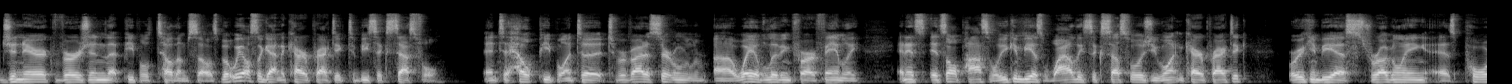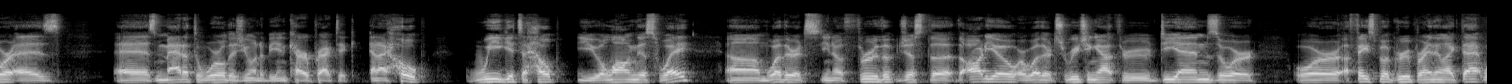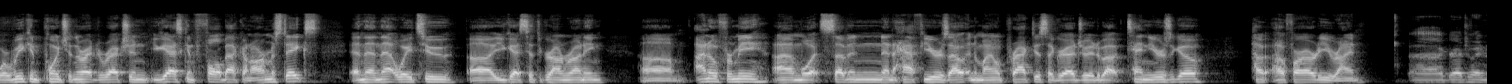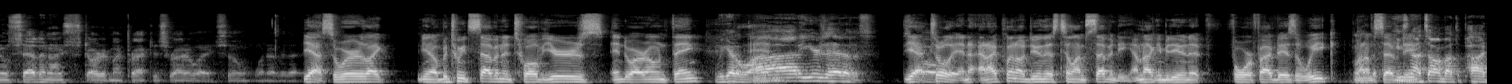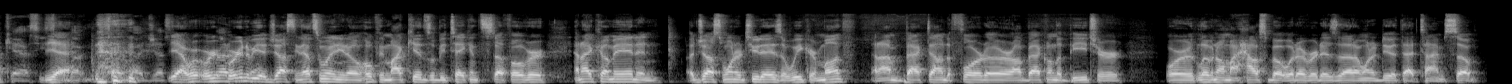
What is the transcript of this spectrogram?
generic version that people tell themselves. But we also got into chiropractic to be successful and to help people and to, to provide a certain uh, way of living for our family. And it's, it's all possible. You can be as wildly successful as you want in chiropractic, or you can be as struggling, as poor, as, as mad at the world as you want to be in chiropractic. And I hope we get to help you along this way um, whether it's you know through the just the the audio or whether it's reaching out through DMs or or a Facebook group or anything like that, where we can point you in the right direction. You guys can fall back on our mistakes, and then that way too, uh, you guys hit the ground running. Um, I know for me, I'm what seven and a half years out into my own practice. I graduated about ten years ago. How, how far out are you, Ryan? Uh, I graduated in 07. I started my practice right away. So whatever that. Yeah, so we're like you know, between seven and 12 years into our own thing. We got a lot and, of years ahead of us. Yeah, totally. And, and I plan on doing this till I'm 70. I'm not going to be doing it four or five days a week when I'm the, 70. He's not talking about the podcast. He's yeah. talking about, talking about adjusting. yeah, we're, we're, we're going to be adjusting. That's when, you know, hopefully my kids will be taking stuff over and I come in and adjust one or two days a week or month and I'm back down to Florida or I'm back on the beach or, or living on my houseboat, whatever it is that I want to do at that time. So,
